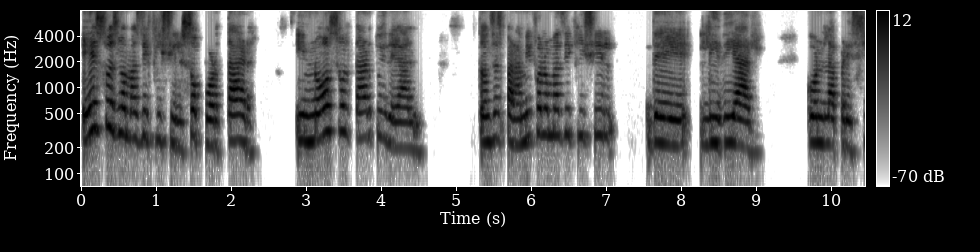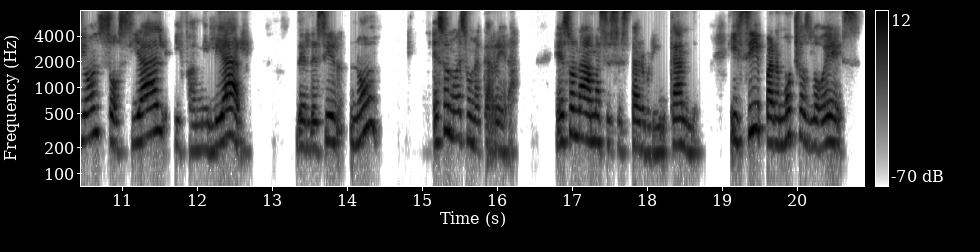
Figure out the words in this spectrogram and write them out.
eso es lo más difícil, soportar y no soltar tu ideal. Entonces, para mí fue lo más difícil de lidiar con la presión social y familiar, del decir, no, eso no es una carrera, eso nada más es estar brincando. Y sí, para muchos lo es,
